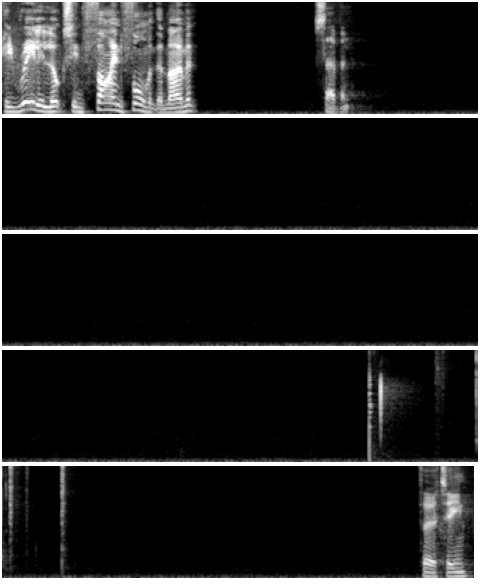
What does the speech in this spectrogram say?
He really looks in fine form at the moment. Seven. Thirteen.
